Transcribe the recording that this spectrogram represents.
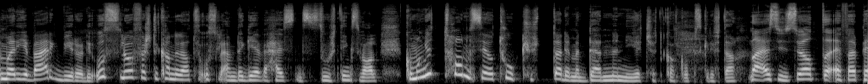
Marie Berg, byråd i Oslo, første kandidat for Oslo MDG ved høstens stortingsvalg. Hvor mange tonn CO2 kutter det med denne nye kjøttkakeoppskrifta? Nei, jeg synes jo at Frp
